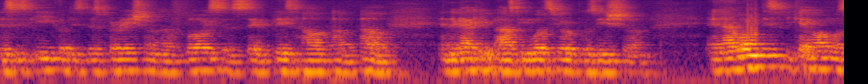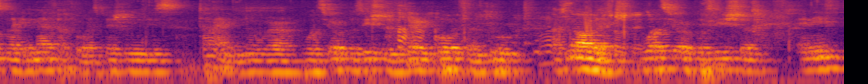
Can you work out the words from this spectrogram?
This is ego, this desperation of voices saying, "Please help, help, help," and the guy keep asking, "What's your position?" And I want this became almost like a metaphor, especially in this time, you know, where what's your position is very important to acknowledge what's your position. And if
